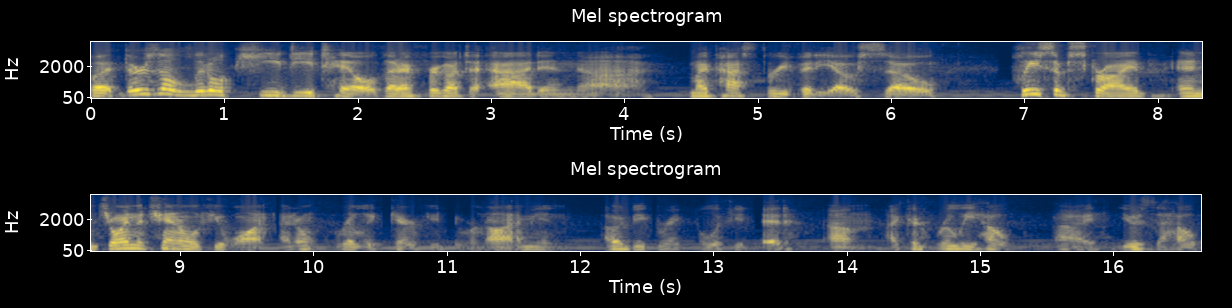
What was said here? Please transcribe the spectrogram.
But there's a little key detail that I forgot to add in uh, my past three videos, so please subscribe and join the channel if you want. I don't really care if you do or not. I mean, I would be grateful if you did. Um, I could really help uh, use the help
